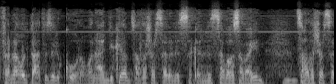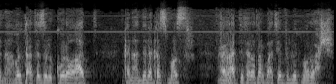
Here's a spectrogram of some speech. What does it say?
فانا قلت اعتزل الكورة. وأنا عندي كام؟ 19 سنة لسه كان لسه 77 19 سنة. قلت اعتزل الكورة وقعدت. كان عندنا كاس مصر. فقعدت ثلاث أربع أيام في البيت ما اروحش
